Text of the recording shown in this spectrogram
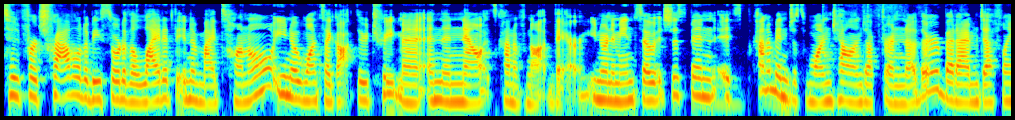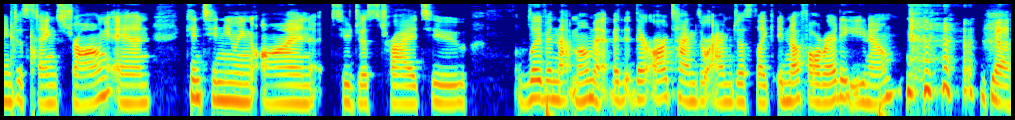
to for travel to be sort of the light at the end of my tunnel you know once i got through treatment and then now it's kind of not there. You know what i mean? So it's just been it's kind of been just one challenge after another but i'm definitely just staying strong and continuing on to just try to live in that moment but there are times where i'm just like enough already you know yeah,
